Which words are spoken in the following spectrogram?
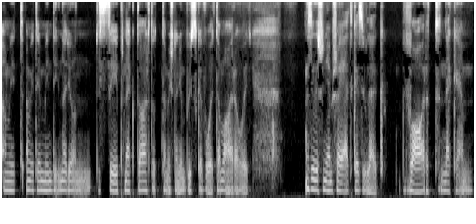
amit, amit én mindig nagyon szépnek tartottam, és nagyon büszke voltam arra, hogy az édesanyám saját kezüleg vart nekem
